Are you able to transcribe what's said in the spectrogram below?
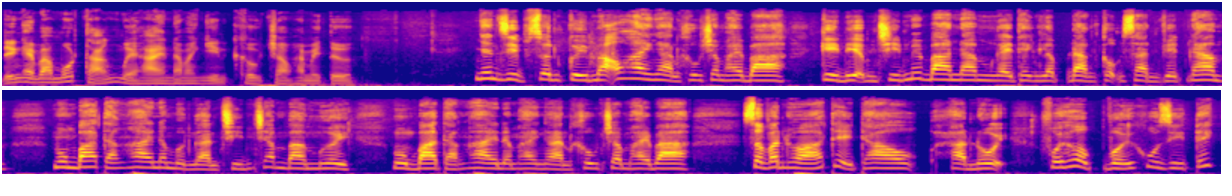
đến ngày 31 tháng 12 năm 2024. Nhân dịp Xuân Quý Mão 2023, kỷ niệm 93 năm ngày thành lập Đảng Cộng sản Việt Nam, mùng 3 tháng 2 năm 1930, mùng 3 tháng 2 năm 2023, Sở Văn hóa Thể thao Hà Nội phối hợp với khu di tích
